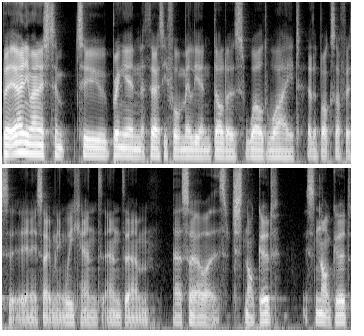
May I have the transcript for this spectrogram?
but it only managed to to bring in thirty four million dollars worldwide at the box office in its opening weekend, and um, uh, so uh, it's just not good. It's not good.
